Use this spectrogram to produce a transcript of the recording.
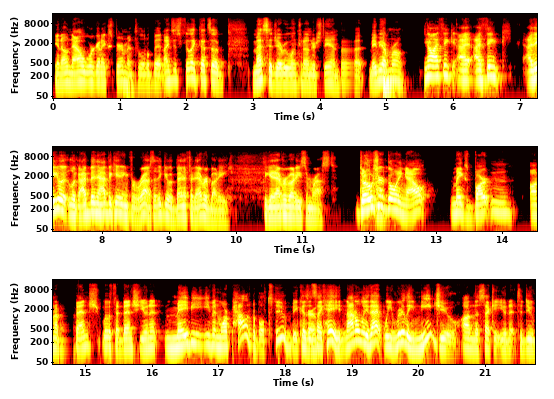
You know, now we're going to experiment a little bit. And I just feel like that's a message everyone can understand. But, but maybe I'm wrong. No, I think I, I think I think it would, look. I've been advocating for rest. I think it would benefit everybody to get everybody some rest. Dozier going out makes Barton on a bench with a bench unit maybe even more palatable too, because True. it's like, hey, not only that, we really need you on the second unit to do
